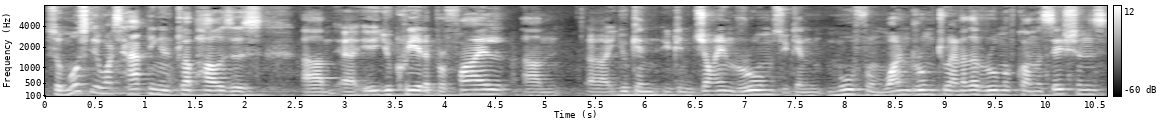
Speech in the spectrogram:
So mostly, what's happening in Clubhouse is um, uh, you create a profile um, uh, you can you can join rooms you can move from one room to another room of conversations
